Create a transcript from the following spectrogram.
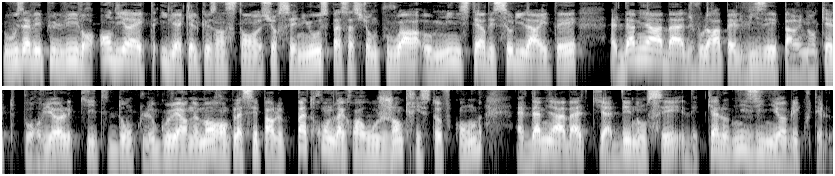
vous avez pu le vivre en direct il y a quelques instants sur CNews, passation de pouvoir au ministère des Solidarités. Damien Abad, je vous le rappelle, visé par une enquête pour viol, quitte donc le gouvernement, remplacé par le patron de la Croix-Rouge, Jean-Christophe Combe. Damien Abad qui a dénoncé des calomnies ignobles. Écoutez-le.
